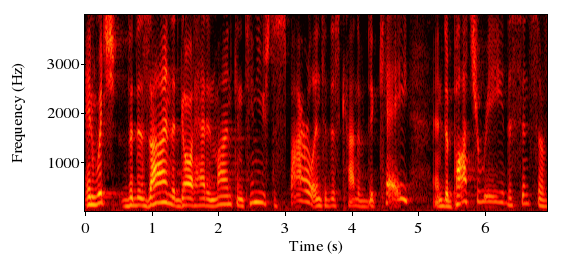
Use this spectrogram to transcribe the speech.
in which the design that God had in mind continues to spiral into this kind of decay and debauchery, the sense of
